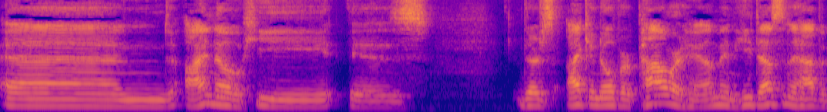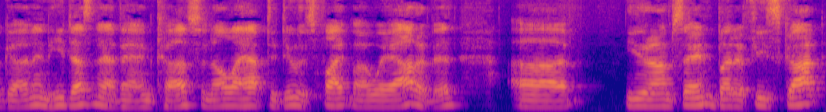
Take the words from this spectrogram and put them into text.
And I know he is there's I can overpower him, and he doesn't have a gun, and he doesn't have handcuffs, and all I have to do is fight my way out of it. Uh, you know what I'm saying? But if he's got,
